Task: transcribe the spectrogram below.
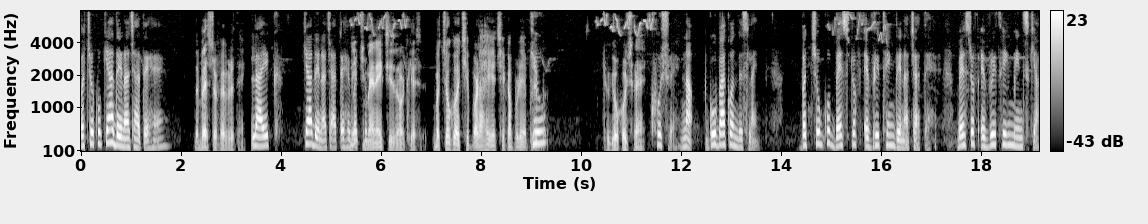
बच्चों को क्या देना चाहते हैं? The best of everything like क्या देना चाहते हैं बच्चों मैंने एक चीज़ नोट किया। बच्चों को अच्छी पढ़ाई अच्छे कपड़े क्यों? क्योंकि वो खुश रहे। खुश रहे। ना go back on this line बच्चों को बेस्ट ऑफ़ एवरीथिंग देना चाहते हैं। बेस्ट ऑफ़ एवरीथिंग मीन्स क्या?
